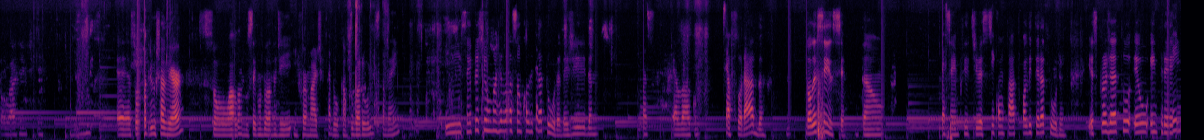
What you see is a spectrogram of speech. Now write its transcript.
Olá, gente. É, sou Rodrigo Xavier, sou aluno do segundo ano de informática do Campus Guarulhos também. E sempre tive uma relação com a literatura, desde da ela começou aflorada na adolescência. Então, eu sempre tive esse contato com a literatura. E esse projeto eu entrei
